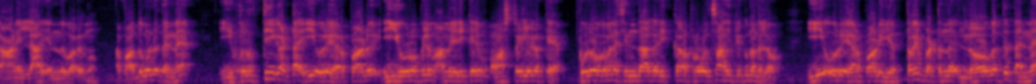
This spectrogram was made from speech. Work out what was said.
കാണില്ല എന്ന് പറയുന്നു. അപ്പൊ അതുകൊണ്ട് തന്നെ ഈ വൃത്തികെട്ട ഈ ഒരു ഏർപ്പാട് ഈ യൂറോപ്പിലും അമേരിക്കയിലും ഓസ്ട്രേലിയയിലൊക്കെ പുരോഗമന ചിന്താഗതിക്കാർ പ്രോത്സാഹിപ്പിക്കുന്നുണ്ടല്ലോ. ഈ ഒരു ഏർപ്പാട് എത്രയും പെട്ടെന്ന് ലോകത്ത് തന്നെ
